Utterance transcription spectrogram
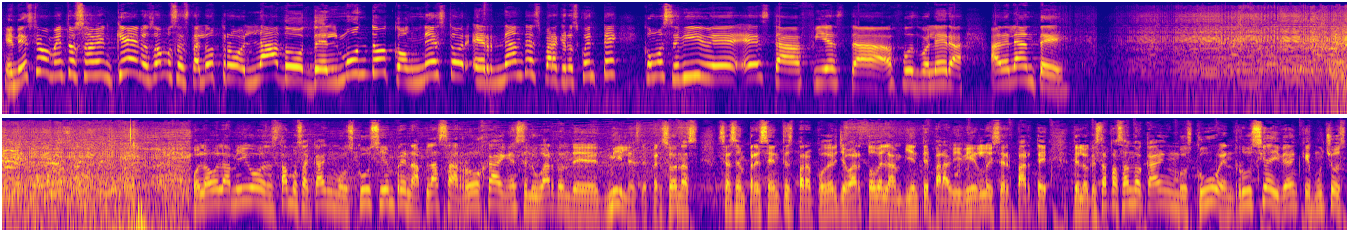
En este momento, ¿saben qué? Nos vamos hasta el otro lado del mundo con Néstor Hernández para que nos cuente cómo se vive esta fiesta futbolera. Adelante. Hola, hola amigos, estamos acá en Moscú, siempre en la Plaza Roja, en este lugar donde miles de personas se hacen presentes para poder llevar todo el ambiente para vivirlo y ser parte de lo que está pasando acá en Moscú, en Rusia, y vean que muchos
